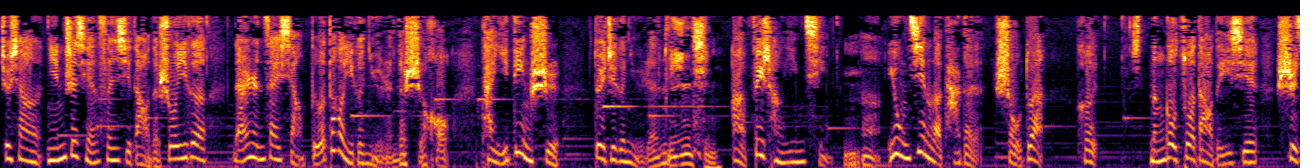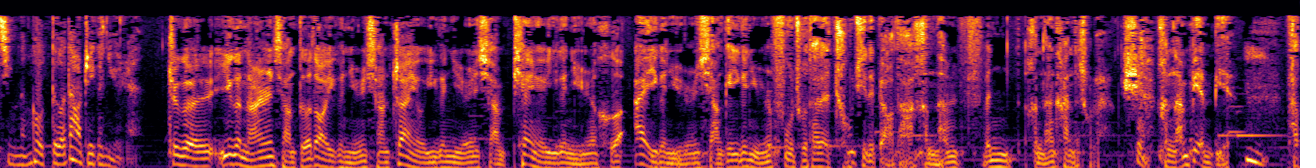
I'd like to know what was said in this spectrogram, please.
就像您之前分析到的，说一个男人在想得到一个女人的时候，他一定是对这个女人殷勤啊，非常殷勤，嗯，用尽了他的手段和能够做到的一些事情，能够得到这个女人。这个一个男人想得到一个女人，想占有一个女人，想骗有一个女人和爱一个女人，想给一个女人付出，他在初期的表达很难分，很难看得出来，是很难辨别。嗯，他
